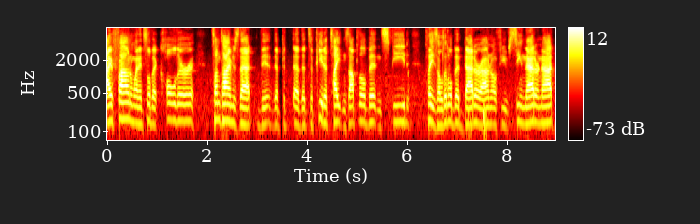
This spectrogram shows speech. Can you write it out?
I found when it's a little bit colder, sometimes that the the uh, the Tapeta tightens up a little bit and speed plays a little bit better. I don't know if you've seen that or not.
